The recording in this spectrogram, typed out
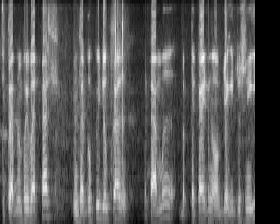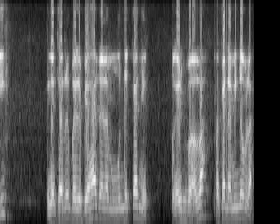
Sikap melampaui batas mencakupi dua perkara. Pertama, berterkait dengan objek itu sendiri dengan cara berlebihan dalam menggunakannya. Mengenai firman Allah, makan dan minumlah.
